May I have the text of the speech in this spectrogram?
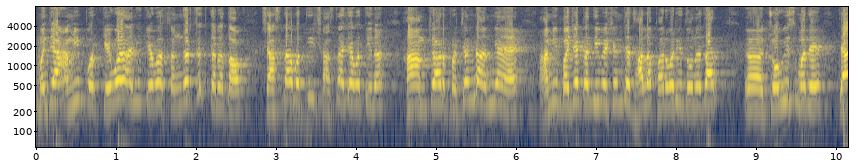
म्हणजे आम्ही प केवळ आणि केवळ संघर्षच करत आहोत. शासनावती शासनाच्या वतीनं हा आमच्यावर प्रचंड अन्याय आहे. आम्ही बजेट अधिवेशन जे झालं फरवरी दोन हजार चोवीसमध्ये. त्या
